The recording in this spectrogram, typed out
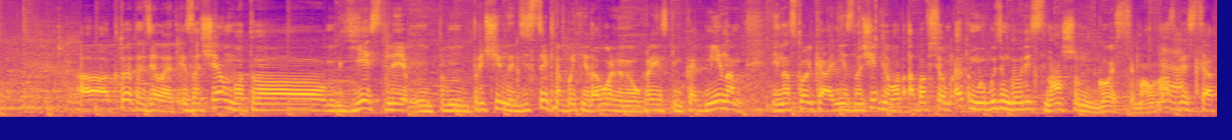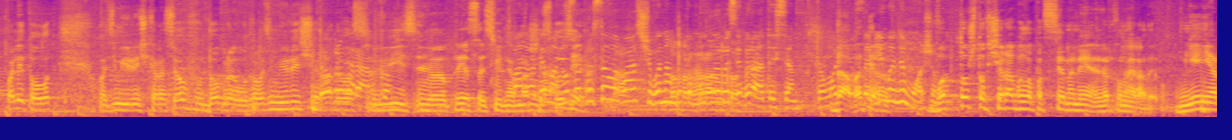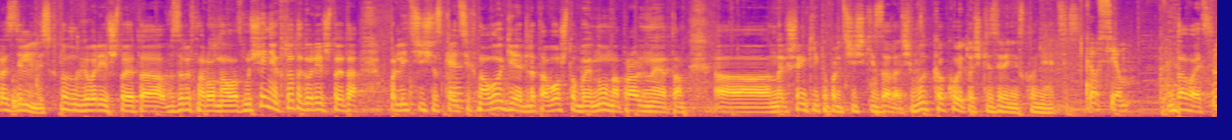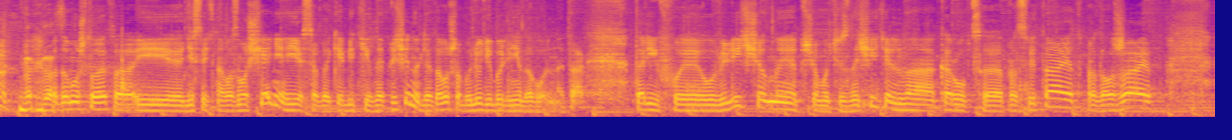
кто это делает и зачем? Вот э, есть ли м, причины действительно быть недовольными украинским Кабмином и насколько они значительны? Вот обо всем этом мы будем говорить с нашим гостем. А у нас Так. в гостях политолог Вадим Юрьевич Карасев. Доброе утро, Вадим Юрьевич. Рады Доброго вас ранку. віз- э, приветствовать сегодня в Пане нашей Вадиме, ми студии. запросили вас, щоб ви нам Доброго допомогли ранку. розібратися, тому Да, що самі во-первых, ми не можемо. вот то, что вчера было под стенами Верховной Рады. Мнения разделились. Кто-то говорит, что это взрыв народного возмущения, кто-то говорит, что это политическая Так. технология для того, чтобы, ну, направленная там э, на решение каких-то политических задач. Вы к какой точке зрения склоняетесь? Ко всем. Давайте. Потому что это и действительно возмущение, есть все-таки объективные причины для того, чтобы люди были недовольны. Так? Тарифы увеличены, причем очень значительно, коррупция процветает, продолжает.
